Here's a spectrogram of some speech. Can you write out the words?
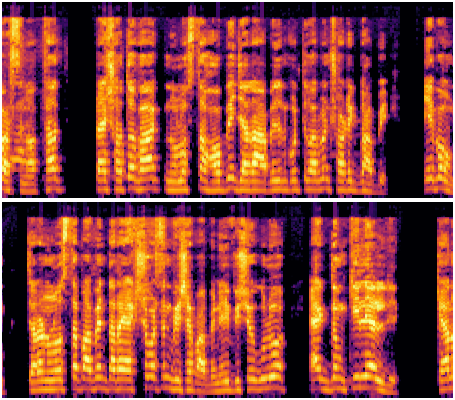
পার্সেন্ট অর্থাৎ প্রায় শতভাগ নুলস্থা হবে যারা আবেদন করতে পারবেন সঠিকভাবে। এবং যারা নুলস্থা পাবেন, তারা একশো পার্সেন্ট ভিসা পাবেন। এই বিষয়গুলো একদম ক্লিয়ারলি কেন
